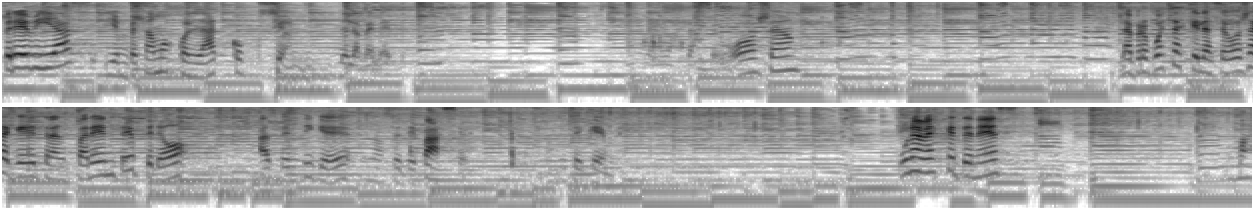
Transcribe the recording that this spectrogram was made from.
previas y empezamos con la cocción de la peleta. Ponemos la cebolla. La propuesta es que la cebolla quede transparente, pero atenti que no se te pase, no se te queme. Una vez que tenés más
